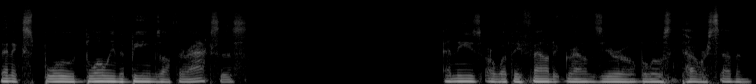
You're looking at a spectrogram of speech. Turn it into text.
then explode, blowing the beams off their axis. And these are what they found at ground zero below Tower 7.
